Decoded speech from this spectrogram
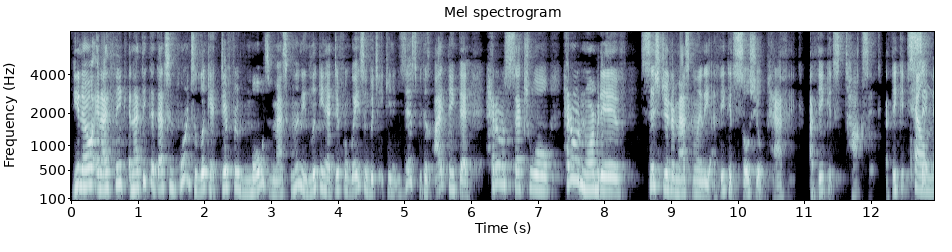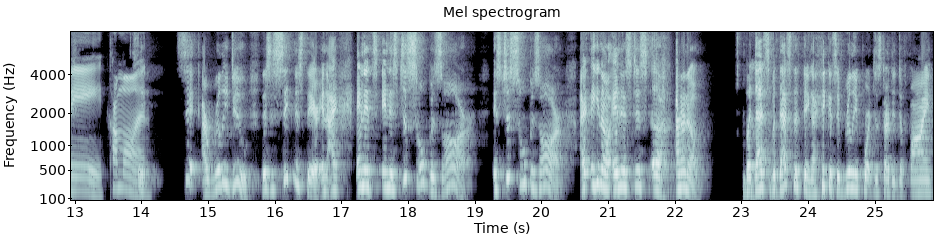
you know and i think and i think that that's important to look at different modes of masculinity looking at different ways in which it can exist because i think that heterosexual heteronormative cisgender masculinity i think it's sociopathic i think it's toxic i think it's tell sick. me come on sick. Sick i really do there's a sickness there and i and it's and it's just so bizarre it's just so bizarre i you know and it's just uh, i don't know but that's but that's the thing. I think it's really important to start to define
